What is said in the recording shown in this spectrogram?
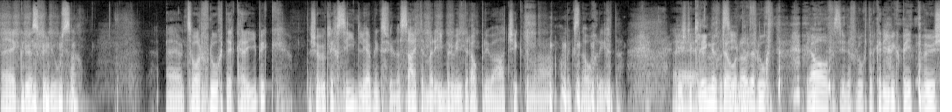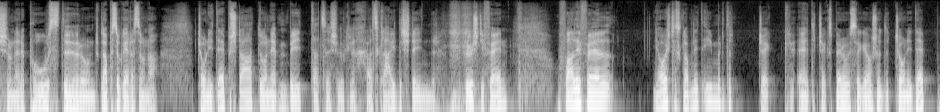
Äh, Grüß gehen raus. Äh, und zwar Fluch der Karibik. Das ist ja wirklich sein Lieblingsfilm. Das sagt er mir immer wieder, auch privat schickt er mir an, an Nachrichten. Ist der Äh, Klingelton, von oder? Flucht, ja, von seiner Flucht der Karibik Bettwäsche und einem Poster und ich glaube sogar so eine Johnny Depp-Statue neben dem Bett. Also ist wirklich als Kleiderständer der grösste Fan. Auf alle Fälle, ja, ist das glaube ich nicht immer der Jack, äh, der Jack Sparrow, ich sage auch schon der Johnny Depp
